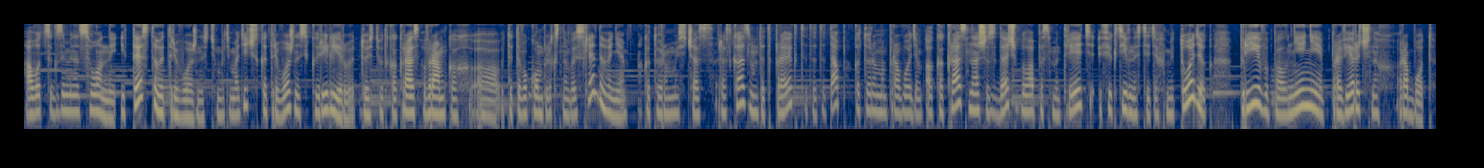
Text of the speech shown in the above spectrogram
а вот с экзаменационной и тестовой тревожностью математическая тревожность коррелирует. То есть вот как раз в рамках э, вот этого комплексного исследования, о котором мы сейчас рассказываем, вот этот проект, этот этап, который мы проводим, а как раз наша задача была посмотреть эффективность этих методик при выполнении проверочных работ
